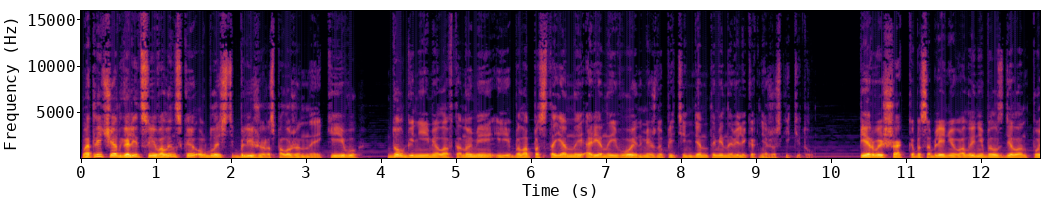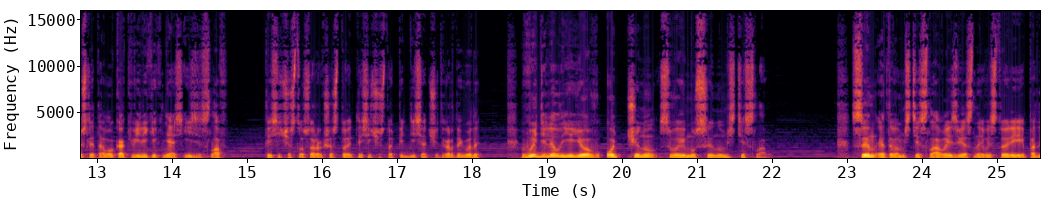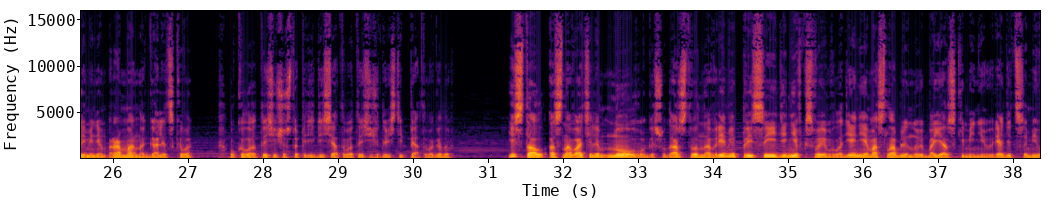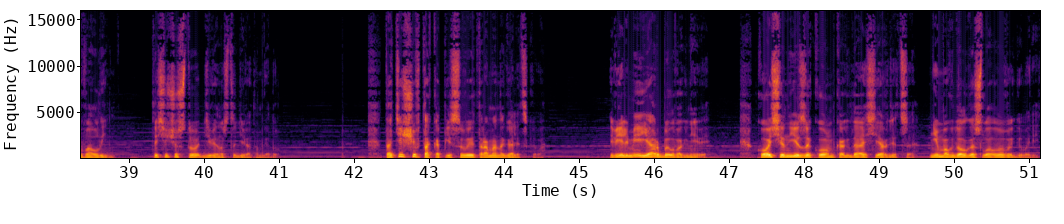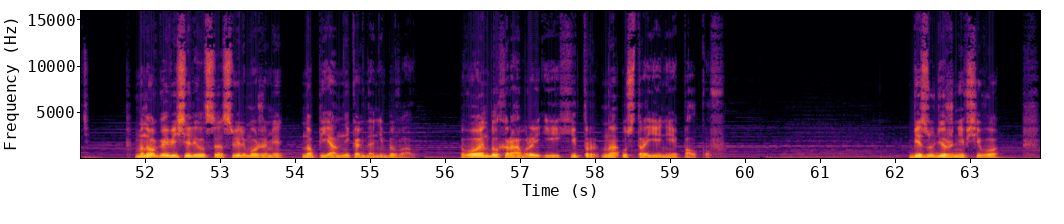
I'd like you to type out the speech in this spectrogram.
В отличие от Галиции, Волынская область, ближе расположенная к Киеву, долго не имела автономии и была постоянной ареной войн между претендентами на великокняжеский титул. Первый шаг к обособлению Волыни был сделан после того, как великий князь Изислав 1146-1154 годы выделил ее в отчину своему сыну Мстиславу. Сын этого Мстислава, известный в истории под именем Романа Галицкого, около 1150-1205 годов, и стал основателем нового государства, на время присоединив к своим владениям ослабленную боярскими неурядицами Волынь в 1199 году. Татищев так описывает Романа Галицкого. «Вельми яр был в гневе, косен языком, когда осердится, не мог долго слова выговорить. Много веселился с вельможами, но пьян никогда не бывал. Воин был храбрый и хитр на устроение полков». Безудержнее всего,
